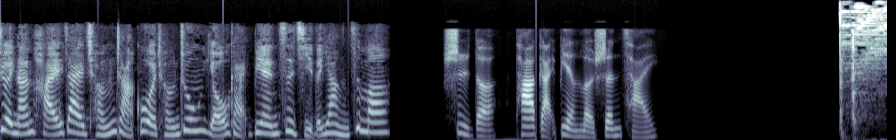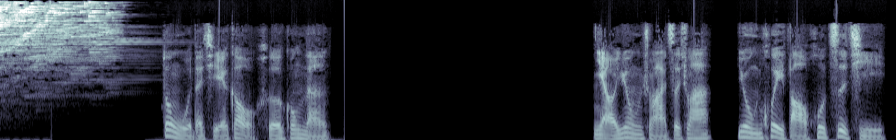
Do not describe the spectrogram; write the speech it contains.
这男孩在成长过程中有改变自己的样子吗？是的，他改变了身材。动物的结构和功能。鸟用爪子抓，用喙保护自己，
